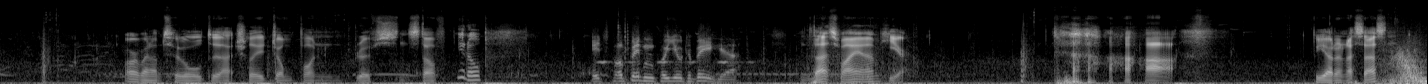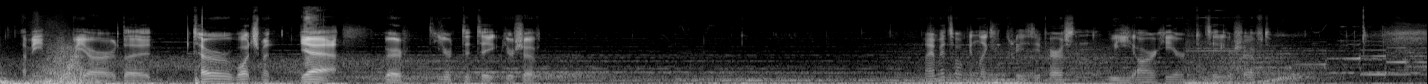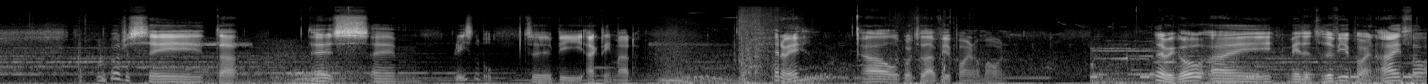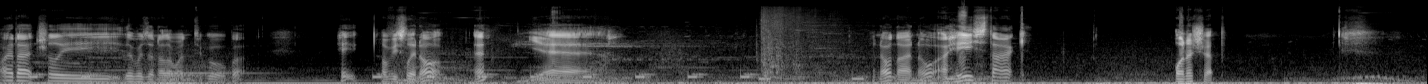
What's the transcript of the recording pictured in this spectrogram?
Or when I'm too old to actually jump on roofs and stuff. You know, It's forbidden for you to be here. that's why I'm here. we are an assassin. I mean, we are the Tower Watchmen. Yeah, we're here to take your shift. Why am I talking like a crazy person? We are here to take your shift. We'll just say that it's um, reasonable to be acting mad. Anyway, I'll go to that viewpoint on my own. There we go, I made it to the viewpoint. I thought I'd actually... there was another one to go, but Hey, obviously not. Eh? Yeah. And on that note, a haystack on a ship.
